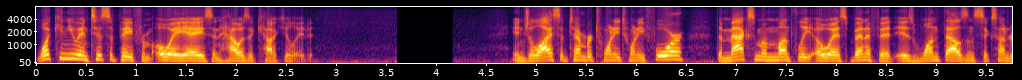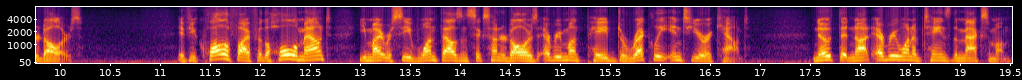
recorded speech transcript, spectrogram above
What can you anticipate from OAS and how is it calculated? In July-September 2024, the maximum monthly OAS benefit is $1,600. If you qualify for the whole amount, you might receive $1,600 every month paid directly into your account. Note that not everyone obtains the maximum.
